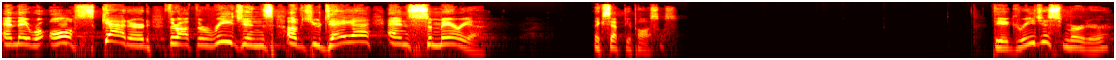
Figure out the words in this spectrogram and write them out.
And they were all scattered throughout the regions of Judea and Samaria, except the apostles. The egregious murder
